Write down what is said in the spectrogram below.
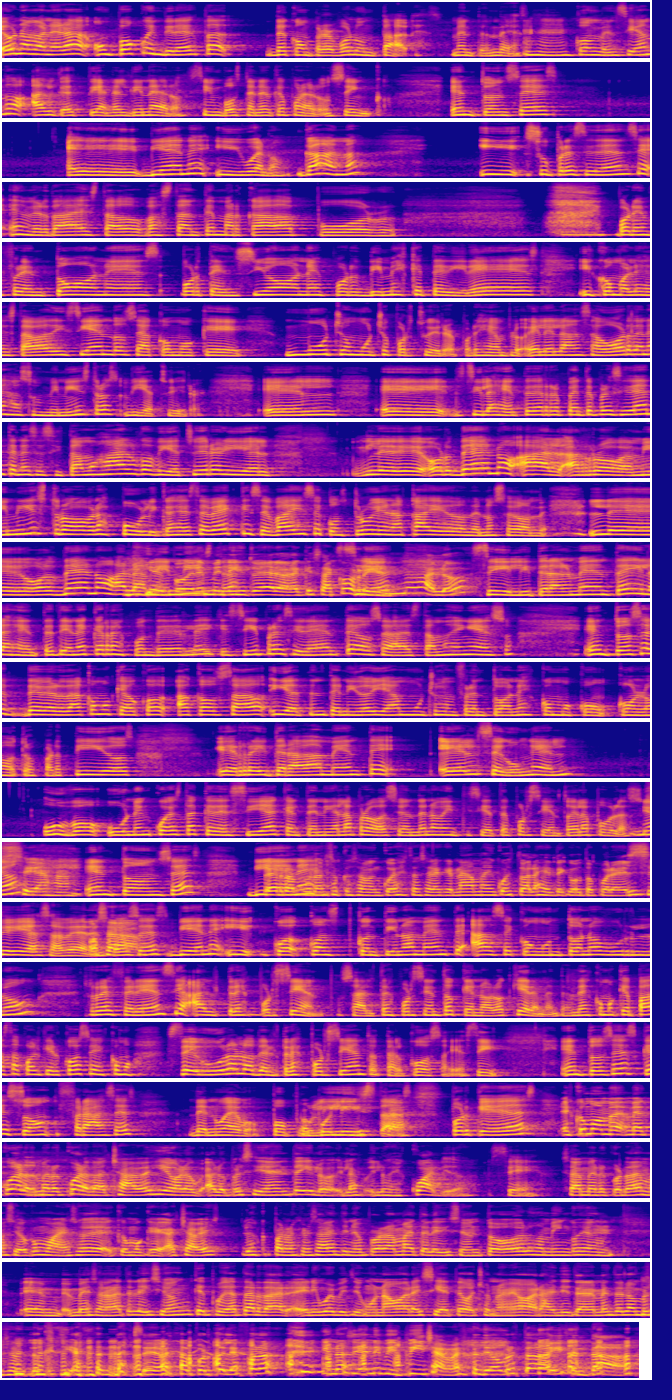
es una manera un poco indirecta de comprar voluntades, ¿me entendés? Convenciendo al que tiene el dinero, sin vos tener que poner un 5. Entonces, eh, viene y bueno, gana. Y su presidencia en verdad ha estado bastante marcada por por enfrentones, por tensiones, por dimes que te dirés. Y como les estaba diciendo, o sea, como que mucho, mucho por Twitter. Por ejemplo, él le lanza órdenes a sus ministros vía Twitter. Él, eh, si la gente de repente, presidente, necesitamos algo vía Twitter y él... le ordeno al arroba ministro Obras Públicas SB que se vaya y se construya una calle donde no sé dónde. Le ordeno a la Y el pobre ministra. ministro y a la hora que está corriendo, aló. Sí, literalmente, y la gente tiene que responderle y que sí, presidente, o sea, estamos en eso. Entonces, de verdad, como que ha, cau- ha causado y ha ten- tenido ya muchos enfrentones como con, con los otros partidos. Eh, reiteradamente, él, según él, hubo una encuesta que decía que él tenía la aprobación de 97% de la población. Sí, ajá. Entonces, viene... pero no sé qué son encuestas. ¿Será que nada más encuestó a la gente que votó por él? Sí, a saber. O sea- Entonces viene y co- con- continuamente hace con un tono burlón referencia al 3%, o sea, al 3% que no lo quiere, ¿me entendés? Como que pasa cualquier cosa y es como, seguro los del 3% tal cosa y así. Entonces, que son frases, de nuevo, populistas, Populistas. porque es, Es como, me, me, acuerdo, me recuerda a Chávez y a lo, a lo presidente y, lo- y la- y los escuálidos. sí, O sea, me recuerda demasiado como a eso de, como que a Chávez, los, para los que no saben, tenía un programa de televisión todos los domingos en, en Venezolana Televisión que podía tardar anywhere between una hora y siete, ocho, nueve horas. Literalmente el hombre se, lo que hacía era sentarse hablar por teléfono y no hacía ni pipí, chaval. El hombre estaba ahí sentado.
